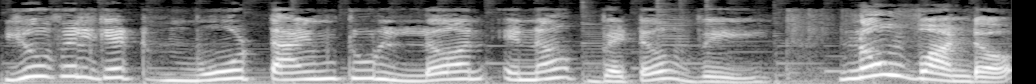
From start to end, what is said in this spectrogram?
You will get more time to learn in a better way. No wonder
